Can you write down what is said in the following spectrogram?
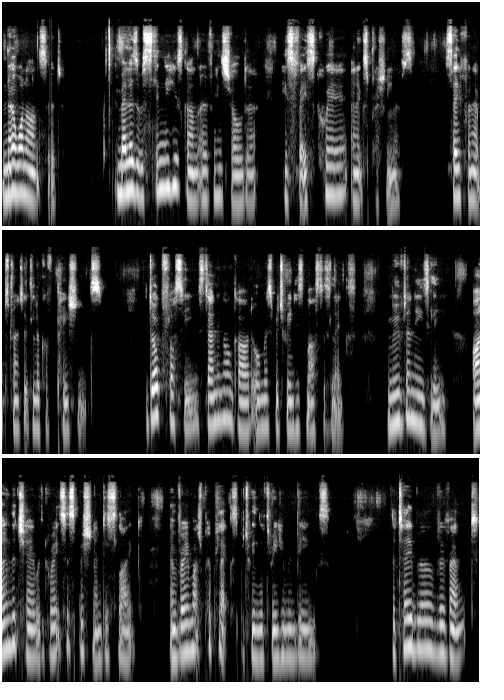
No one answered. Mellors was slinging his gun over his shoulder, his face queer and expressionless, save for an abstracted look of patience. The dog Flossie, standing on guard almost between his master's legs, moved uneasily, eyeing the chair with great suspicion and dislike, and very much perplexed between the three human beings. The tableau vivant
